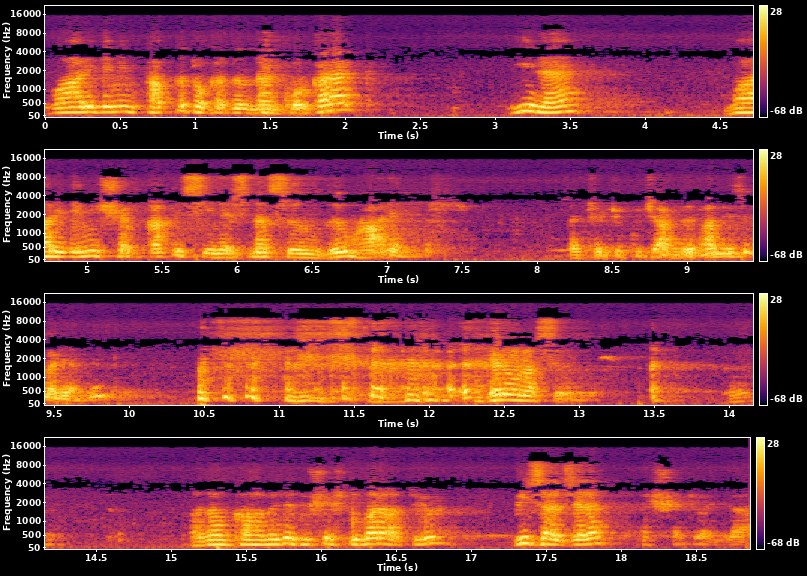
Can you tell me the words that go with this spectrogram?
validemin tatlı tokadından korkarak yine validemin şefkati sinesine sığındığım halimdir. Sen çocuk kucağındığın annesi böyle yaptın. ben ona sığındır. Adam kahvede düşeş duvara atıyor. Bir zelzele eşhedü en la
